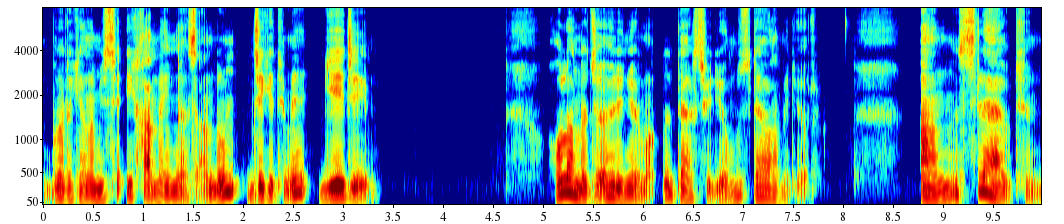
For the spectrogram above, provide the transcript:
Buradaki anlamı ise ik ga mijn jas aandoen. Ceketimi giyeceğim. Hollandaca öğreniyorum adlı ders videomuz devam ediyor. Aansluiten.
